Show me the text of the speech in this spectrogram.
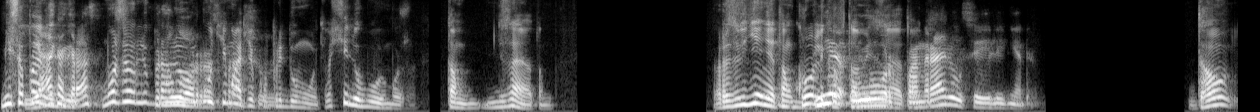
Миша Я правильно как говорит, раз можно люб- про любую лор тематику придумывать. Вообще любую можно. Там, не знаю, там... Разведение там кроликов, Мне там, я не лор знаю, там- понравился или нет? Да, он-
